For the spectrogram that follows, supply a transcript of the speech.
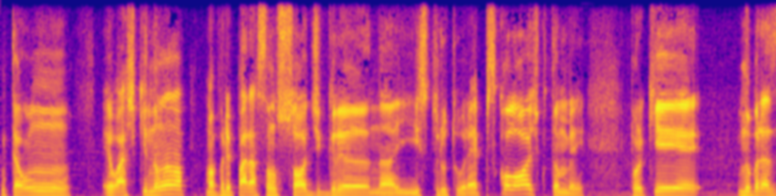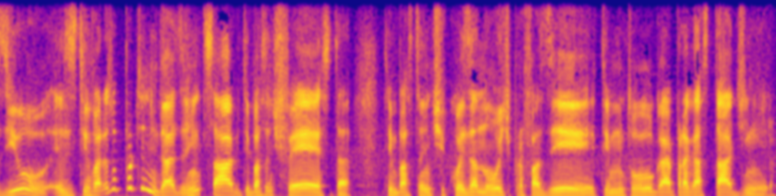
Então, eu acho que não é uma, uma preparação só de grana e estrutura, é psicológico também. Porque no Brasil existem várias oportunidades, a gente sabe, tem bastante festa, tem bastante coisa à noite para fazer, tem muito lugar para gastar dinheiro.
